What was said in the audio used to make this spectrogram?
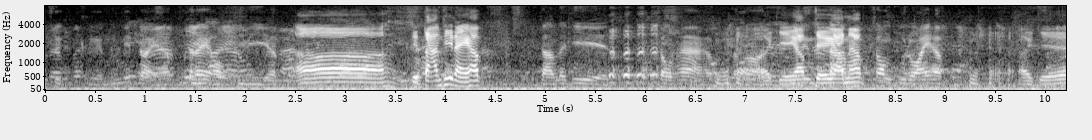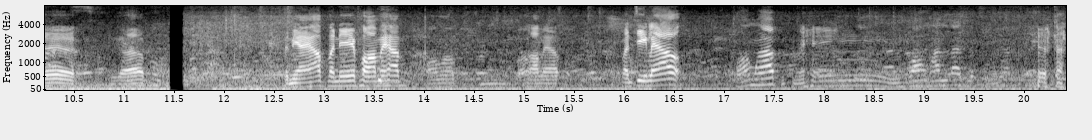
รู้สึกเขินนิดหน่อยครับจะได้ออกทีวีครับเอ่อติดตามที่ไหนครับติดตามได้ที่ช่อง5ครับแล้วก็โอเคครับเจอกันนะครับช่องครูน้อยครับโอเคครับ เป็นไงครับ วันนี้พร้อมไหมครับ พร้อมครับพร้อมไหมครับวันจริงแล้วพร้อมครับแม่งกองพันราชสีห์ครับ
